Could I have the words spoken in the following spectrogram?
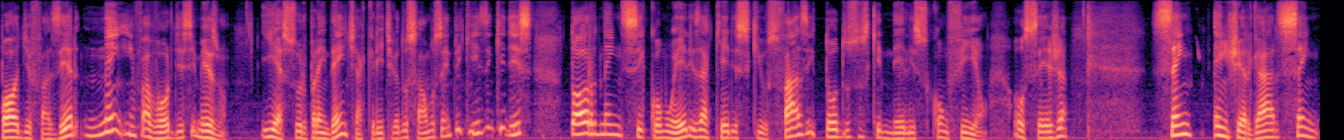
pode fazer nem em favor de si mesmo. E é surpreendente a crítica do Salmo 115 que diz: tornem-se como eles aqueles que os fazem, todos os que neles confiam. Ou seja, sem enxergar, sem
